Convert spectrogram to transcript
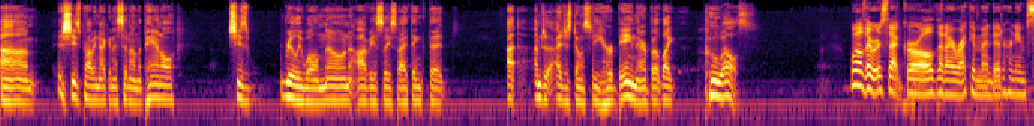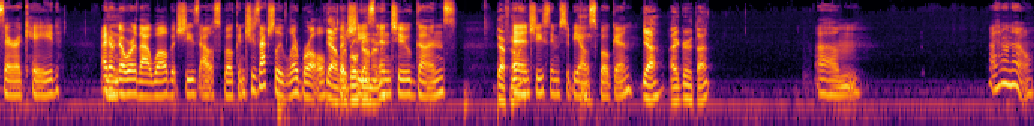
Um, she's probably not going to sit on the panel. She's really well known, obviously, so I think that I, I'm just I just don't see her being there. But like, who else? Well, there was that girl that I recommended. Her name's Sarah Cade. I don't know her that well, but she's outspoken. She's actually liberal, Yeah, but liberal she's gunner. into guns, Definitely. and she seems to be outspoken. yeah, I agree with that. Um, I don't know.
